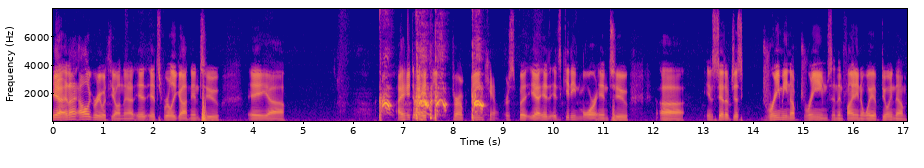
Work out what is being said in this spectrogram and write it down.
Yeah, and I, I'll agree with you on that. It, it's really gotten into a. Uh, I hate I hate to use the term bean counters, but yeah, it, it's getting more into uh, instead of just dreaming up dreams and then finding a way of doing them,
